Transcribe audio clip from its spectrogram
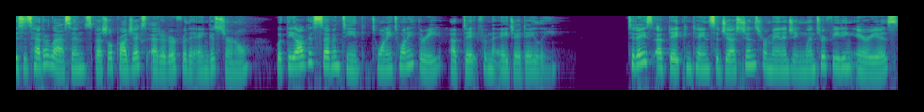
This is Heather Lassen, Special Projects Editor for the Angus Journal, with the August 17, 2023 update from the AJ Daily. Today's update contains suggestions for managing winter feeding areas,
